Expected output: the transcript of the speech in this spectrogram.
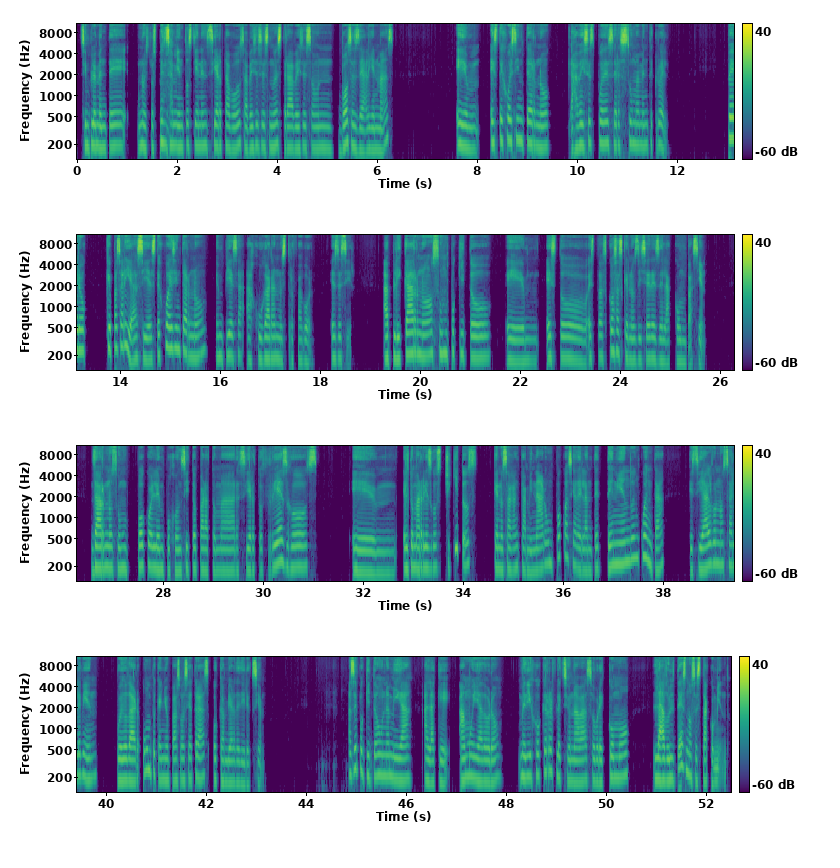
simplemente nuestros pensamientos tienen cierta voz, a veces es nuestra, a veces son voces de alguien más. Em, este juez interno a veces puede ser sumamente cruel. Pero, ¿qué pasaría si este juez interno empieza a jugar a nuestro favor? Es decir, aplicarnos un poquito em, esto, estas cosas que nos dice desde la compasión darnos un poco el empujoncito para tomar ciertos riesgos, em, el tomar riesgos chiquitos que nos hagan caminar un poco hacia adelante, teniendo en cuenta que si algo no sale bien, puedo dar un pequeño paso hacia atrás o cambiar de dirección. Hace poquito una amiga a la que amo y adoro me dijo que reflexionaba sobre cómo la adultez nos está comiendo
